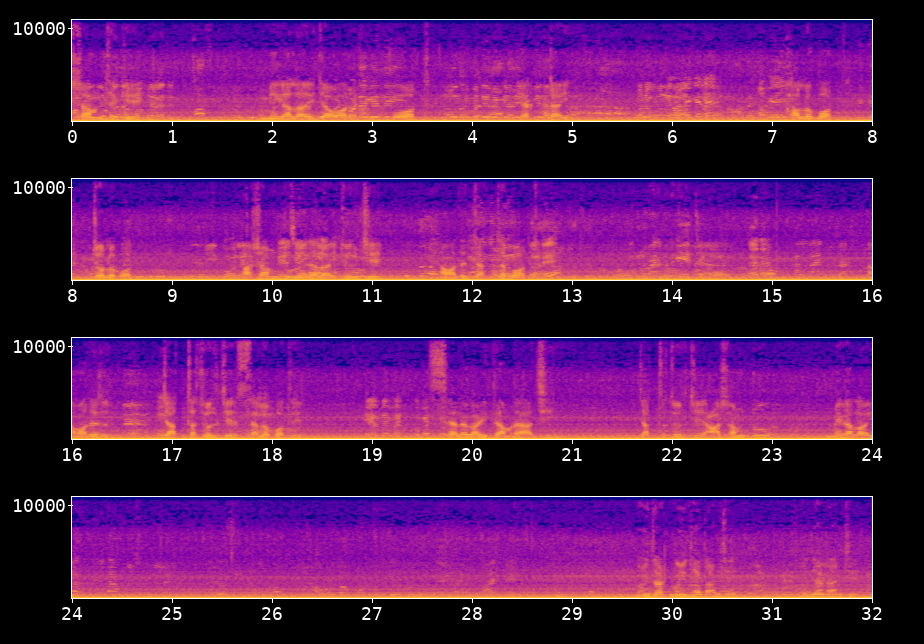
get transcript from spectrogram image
আসাম থেকে মেঘালয় যাওয়ার পথ একটাই। কালোপথ পথ, জলপথ। আসাম টু মেঘালয় চলছে আমাদের যাত্রাপথ আমাদের যাত্রা চলছে স্যালো পথে। স্যালো গাড়িতে আমরা আছি। যাত্রা চলছে আসাম টু মেঘালয়। नैझाट नैझाट आणचे नैझाट आणचे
